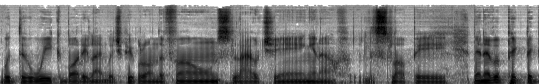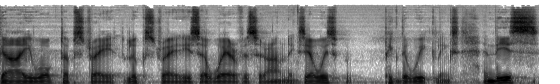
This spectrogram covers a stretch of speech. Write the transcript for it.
with the weak body language. People on the phone, slouching, you know, sloppy. They never picked the guy who walked up straight, looked straight. He's aware of his surroundings. They always pick the weaklings. And these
